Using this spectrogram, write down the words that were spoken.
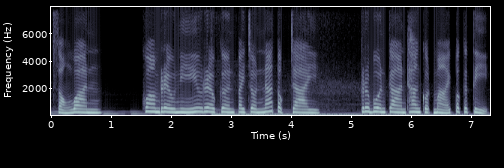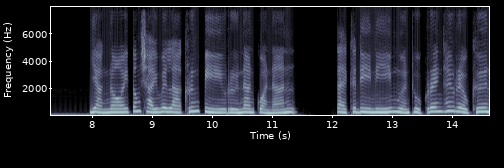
62 วัน ความเร็วนี้เร็วเกินไปจนน่าตกใจ กระบวนการทางกฎหมายปกติ อย่างน้อยต้องใช้เวลาครึ่งปีหรือนานกว่านั้น แต่คดีนี้เหมือนถูกเร่งให้เร็วขึ้น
